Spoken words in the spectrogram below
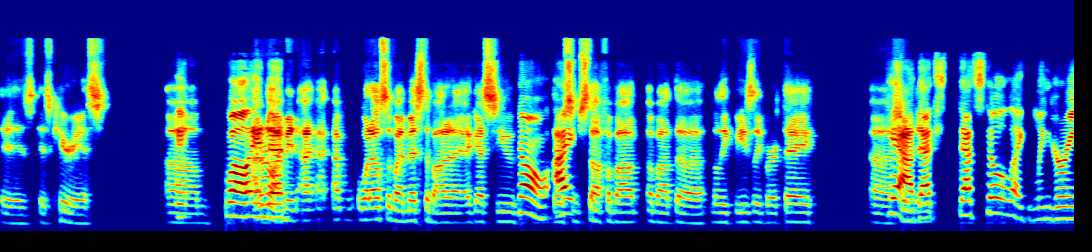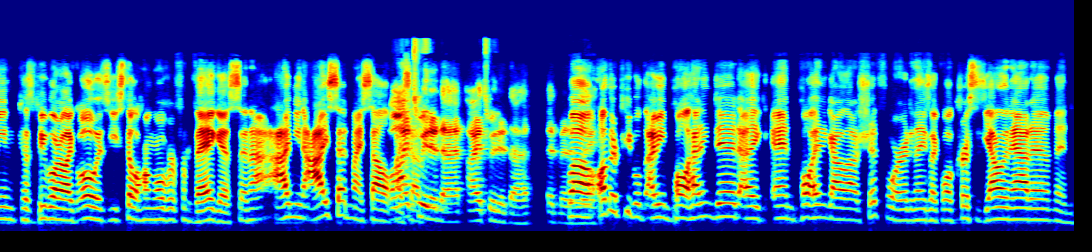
is is curious. Um Well, I don't know. I mean, I, I, what else have I missed about it? I, I guess you no, there's I some stuff about about the Malik Beasley birthday uh, yeah, shindig. that's that's still like lingering because people are like, "Oh, is he still hungover from Vegas?" And I, I mean, I said myself, Well, I, said, tweeted that. I tweeted that. Admittedly. Well, other people, I mean, Paul Henning did, like, and Paul Henning got a lot of shit for it, and then he's like, "Well, Chris is yelling at him and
